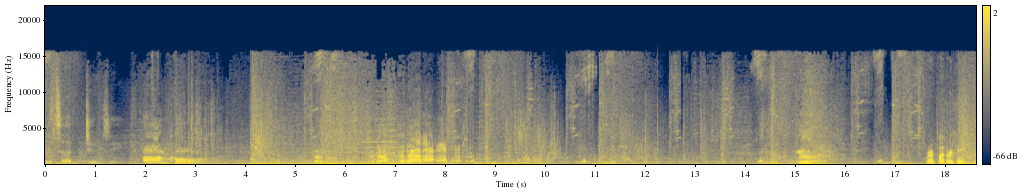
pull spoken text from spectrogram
It's a doozy. We're gonna the repeat.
